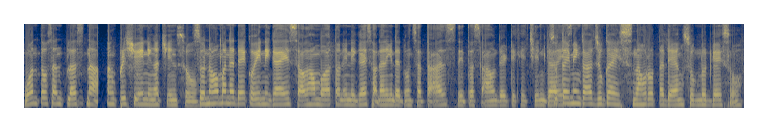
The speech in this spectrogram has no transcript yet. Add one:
1,000 plus na ang presyo ini nga chinso. So nahuman na day ko ini guys. So ang buhaton ini guys. Sa naning dadon sa taas dito sa akong dirty kitchen guys. So timing kaadyo guys. Nahurot na day ang sugnod guys. So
